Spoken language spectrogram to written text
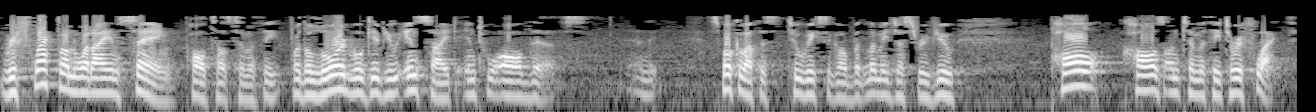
reflect on what I am saying, Paul tells Timothy, for the Lord will give you insight into all this. And I spoke about this two weeks ago, but let me just review. Paul calls on Timothy to reflect.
